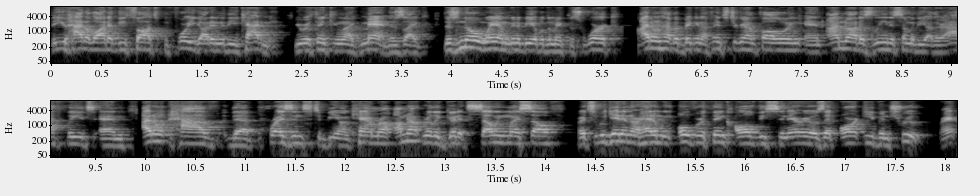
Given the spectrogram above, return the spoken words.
that you had a lot of these thoughts before you got into the academy. You were thinking like, man, there's like, there's no way I'm going to be able to make this work. I don't have a big enough Instagram following and I'm not as lean as some of the other athletes and I don't have the presence to be on camera. I'm not really good at selling myself, right? So we get in our head and we overthink all these scenarios that aren't even true, right?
